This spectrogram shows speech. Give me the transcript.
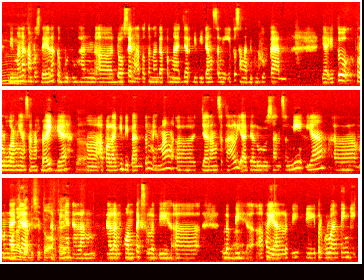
hmm. di mana kampus daerah kebutuhan uh, dosen atau tenaga pengajar di bidang seni itu sangat dibutuhkan ya itu peluang yang sangat baik ya, ya. Uh, apalagi di Banten memang uh, jarang sekali ada lulusan seni yang uh, mengajar, mengajar di situ. artinya okay. dalam dalam konteks lebih uh, lebih uh, apa ya lebih di perguruan tinggi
